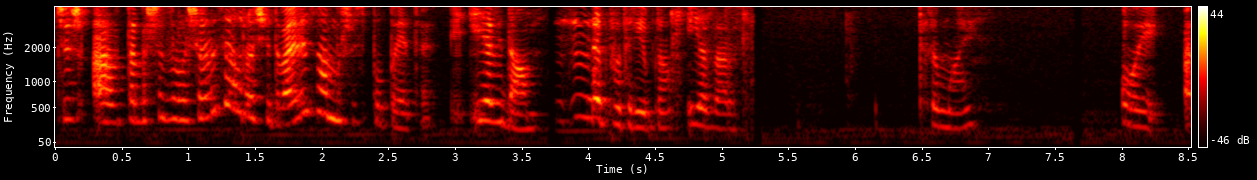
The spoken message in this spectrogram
Чи ж, а в тебе ще залишилися гроші? Давай візьмемо щось попити. І- Я віддам. Не потрібно, я зараз. Тримай. Ой, а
